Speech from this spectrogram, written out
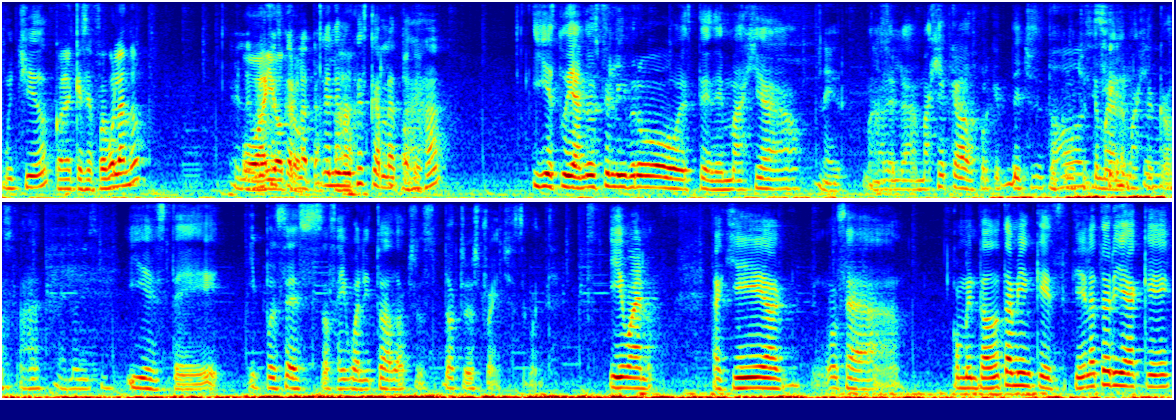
muy chido. ¿Con el que se fue volando? El ¿O otro? escarlata. El de Ajá, Bruja Escarlata, ajá. Y estudiando este libro este de magia, Negro. no sé. de la magia caos, porque de hecho se toca Oh, mucho el sí, tema de la magia caos, ajá. Ahí lo dice. Y este. Y pues es, o sea, igualito a Doctor, Doctor Strange, se cuenta. Y bueno, aquí, ah, o sea, comentando también que se tiene la teoría que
